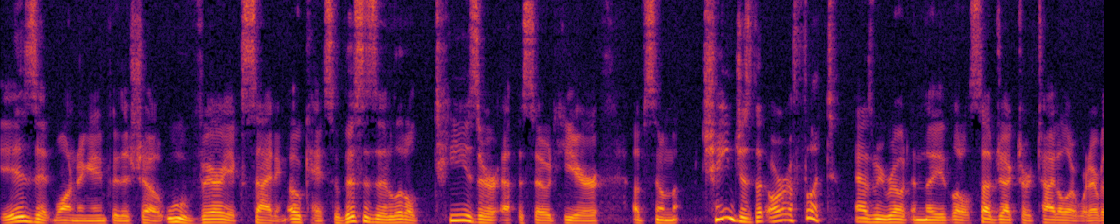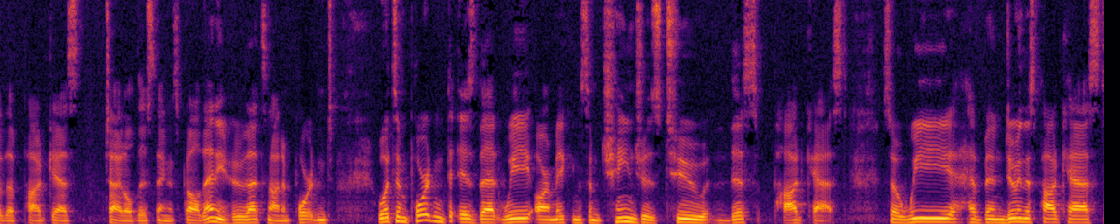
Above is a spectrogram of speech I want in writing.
is it Wandering Aimfully the Show? Ooh, very exciting. Okay, so this is a little teaser episode here of some changes that are afoot, as we wrote in the little subject or title or whatever the podcast title this thing is called. Anywho, that's not important. What's important is that we are making some changes to this podcast. So we have been doing this podcast,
